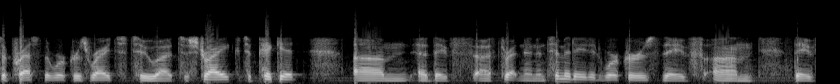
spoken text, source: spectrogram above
suppress the workers' rights to uh, to strike, to picket. Um, uh, they've uh, threatened and intimidated workers. They've um, they've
